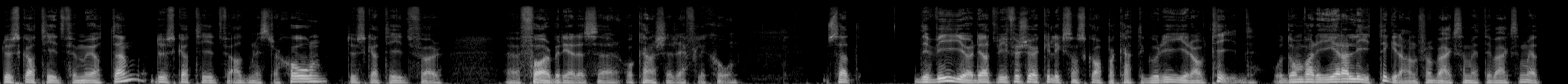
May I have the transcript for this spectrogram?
Du ska ha tid för möten, du ska ha tid för administration, du ska ha tid för eh, förberedelser och kanske reflektion. Så att det vi gör är att vi försöker liksom skapa kategorier av tid och de varierar lite grann från verksamhet till verksamhet.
